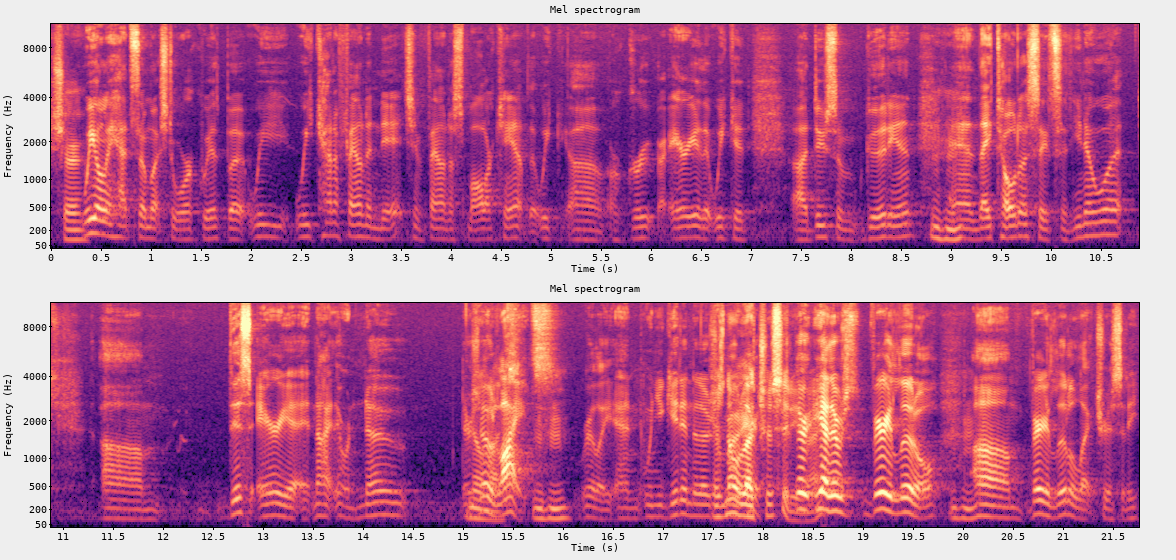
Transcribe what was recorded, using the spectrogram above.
Sure. we only had so much to work with, but we, we kind of found a niche and found a smaller camp that we, uh, or group, or area that we could uh, do some good in. Mm-hmm. And they told us, they said, you know what? Um, this area at night, there were no, there's No no, lights. lights, Mhm. really. And when you get into those, There's no areas- electricity, there- right? Yeah, there was very little, um, very little electricity.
